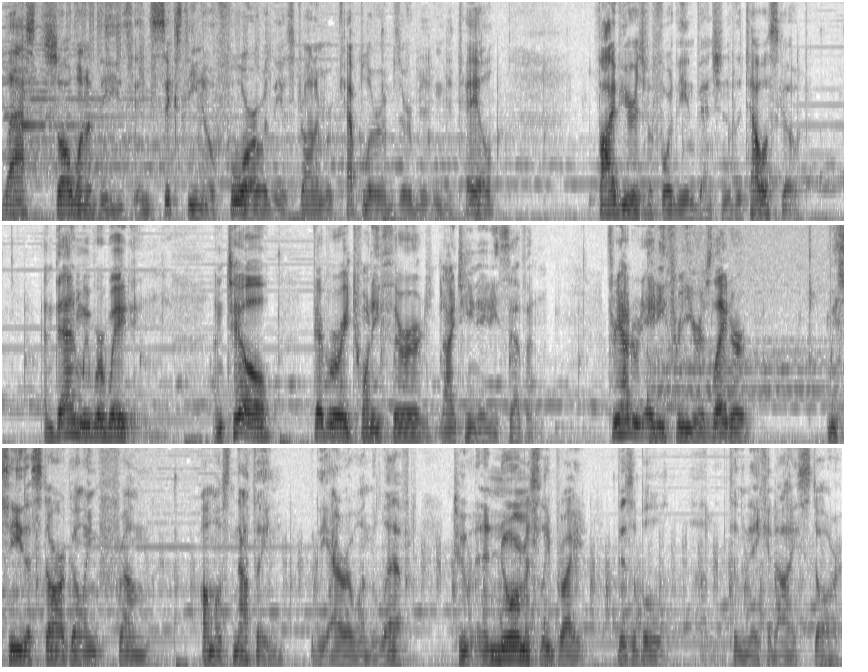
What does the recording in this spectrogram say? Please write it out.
last saw one of these in 1604, where the astronomer Kepler observed it in detail, five years before the invention of the telescope. And then we were waiting until February 23, 1987. 383 years later, we see the star going from almost nothing, with the arrow on the left, to an enormously bright, visible um, to the naked eye star.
